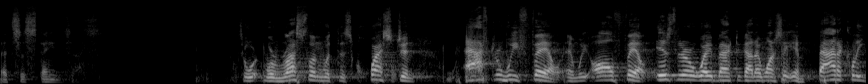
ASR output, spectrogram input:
that sustains us. So we're wrestling with this question after we fail, and we all fail. Is there a way back to God? I want to say emphatically,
